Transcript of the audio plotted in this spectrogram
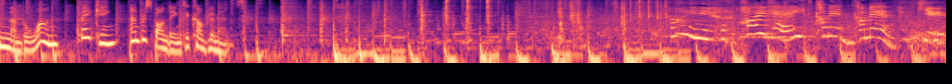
Number one, making and responding to compliments. Hi. Hi, Kate. Come in, come in. Thank you.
